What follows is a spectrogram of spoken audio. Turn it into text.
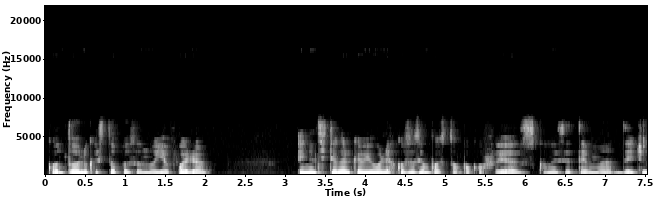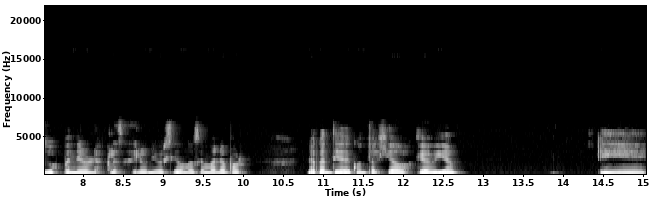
con todo lo que está pasando allá afuera. En el sitio en el que vivo las cosas se han puesto un poco feas con ese tema. De hecho, suspendieron las clases de la universidad una semana por la cantidad de contagiados que había. Eh,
